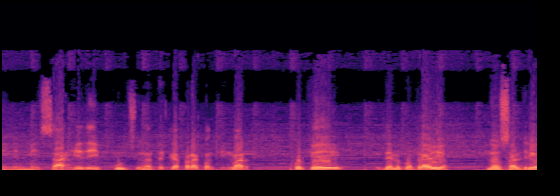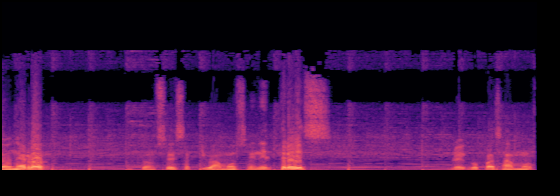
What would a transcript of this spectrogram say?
en, el mensaje de pulse una tecla para continuar porque de lo contrario nos saldría un error entonces aquí vamos en el 3 luego pasamos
